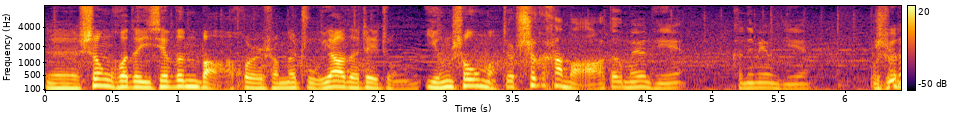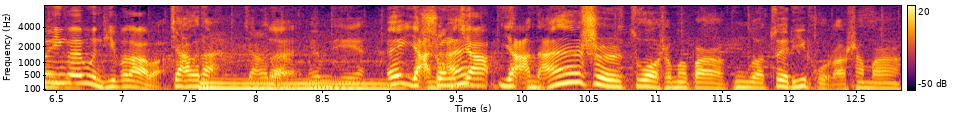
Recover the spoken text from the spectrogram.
呃生活的一些温饱或者什么主要的这种营收嘛。就吃个汉堡都没问题，肯定没问题。我觉得应该问题不大吧。加个蛋，嗯加个蛋对没问题。哎，亚男，亚男是做什么班儿？工作最离谱的上班儿，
